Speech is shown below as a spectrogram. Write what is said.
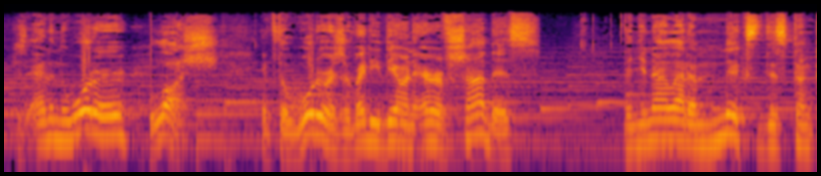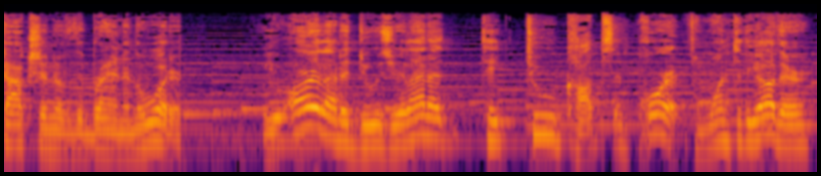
because adding the water lush. If the water is already there on erev Shabbos, then you're not allowed to mix this concoction of the bran and the water. What you are allowed to do is you're allowed to take two cups and pour it from one to the other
